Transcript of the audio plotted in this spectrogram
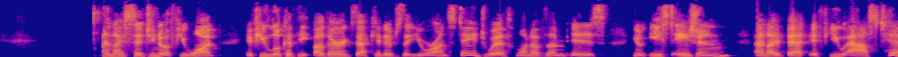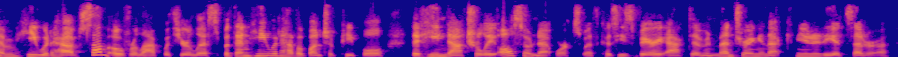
And I said, you know, if you want, if you look at the other executives that you were on stage with, one of them is, you know, East Asian. And I bet if you asked him, he would have some overlap with your list, but then he would have a bunch of people that he naturally also networks with because he's very active in mentoring in that community, et cetera.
